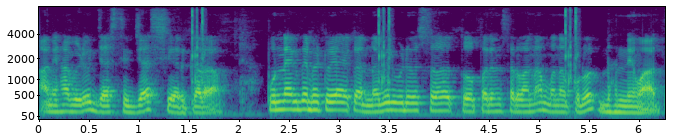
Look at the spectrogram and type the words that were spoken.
आणि हा व्हिडिओ जास्तीत जास्त शेअर करा. पुन्हा एकदा भेटूया एका नवीन व्हिडिओसह. तोपर्यंत सर्वांना मनपूर्वक धन्यवाद.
